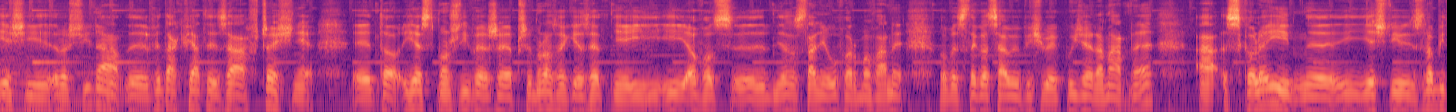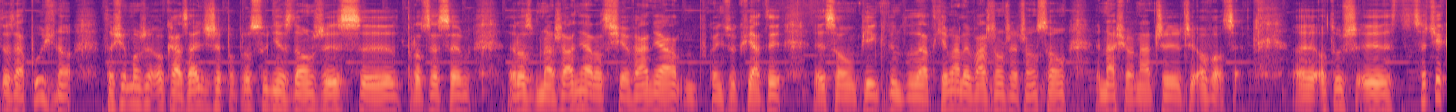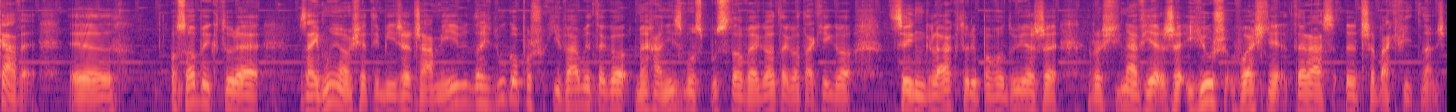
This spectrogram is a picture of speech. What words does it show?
Jeśli roślina y, wyda kwiaty za wcześnie, y, to jest możliwe, że przymrozek je zetnie i, i owoc y, nie zostanie uformowany, wobec tego cały wysiłek pójdzie na marne, a z kolei jeśli zrobi to za późno, to się może okazać, że po prostu nie zdąży z procesem rozmnażania, rozsiewania. W końcu kwiaty są pięknym dodatkiem, ale ważną rzeczą są nasiona czy, czy owoce. Otóż, co ciekawe, osoby, które zajmują się tymi rzeczami, dość długo poszukiwały tego mechanizmu spustowego, tego takiego cyngla, który powoduje, że roślina wie, że już właśnie teraz y, trzeba kwitnąć.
